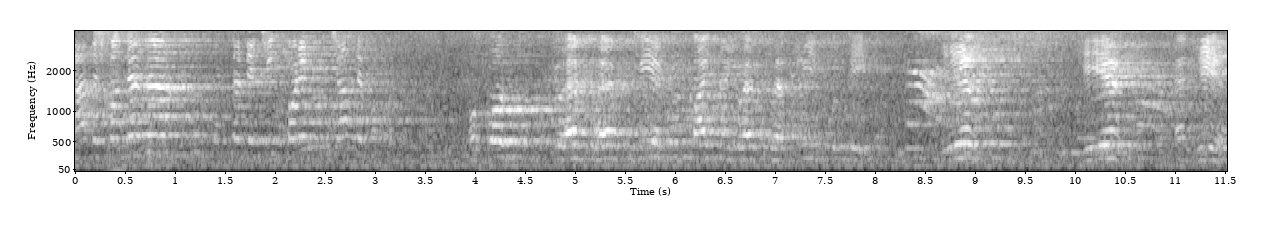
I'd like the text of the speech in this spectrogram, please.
A, deci contează să decid corect ce am de făcut. Of course, you have to have to be a good fighter, you have to have three good teams. Here, here, and here.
